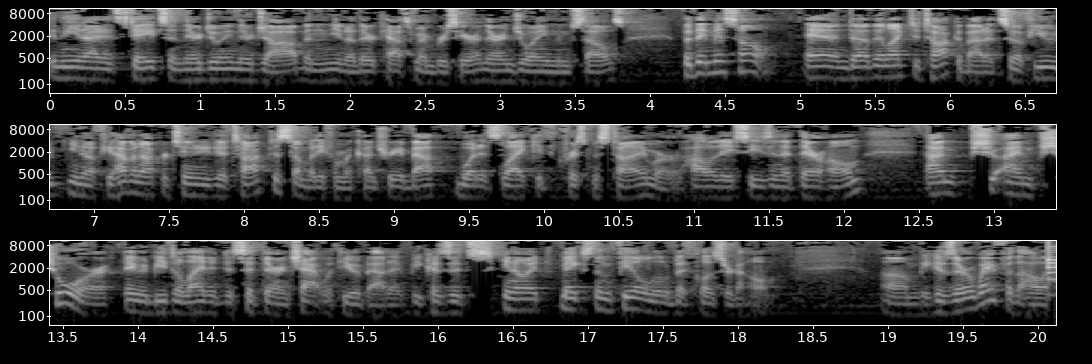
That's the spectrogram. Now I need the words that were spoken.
in the United States and they're doing their job, and you know, they're cast members here and they're enjoying themselves, but they miss home and uh, they like to talk about it. So if you you know if you have an opportunity to talk to somebody from a country about what it's like at Christmas time or holiday season at their home, I'm sure I'm sure they would be delighted to sit there and chat with you about it because it's you know it makes them feel a little bit closer to home um, because they're away for the holiday.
